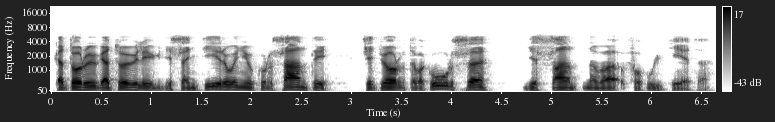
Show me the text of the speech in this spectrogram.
которую готовили к десантированию курсанты четвертого курса десантного факультета.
